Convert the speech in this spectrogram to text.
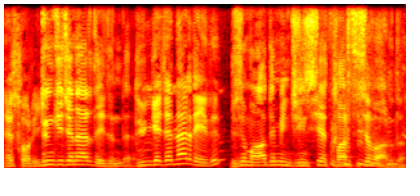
Ne sorayım? Dün gece neredeydin de? Dün gece neredeydin? Bizim Adem'in cinsiyet partisi vardı.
